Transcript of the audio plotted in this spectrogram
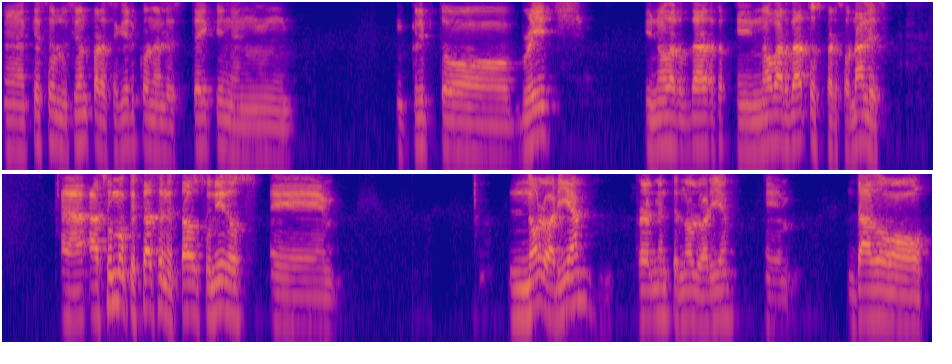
Eh, ¿Qué solución para seguir con el staking en, Crypto Bridge y no dar, datos personales? Ah, asumo que estás en Estados Unidos. Eh, no lo haría, realmente no lo haría, eh, dado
